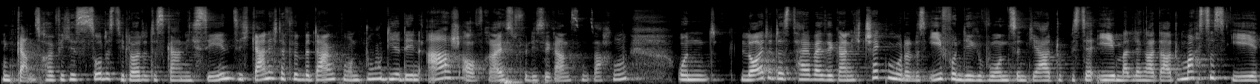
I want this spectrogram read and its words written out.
und ganz häufig ist es so, dass die Leute das gar nicht sehen, sich gar nicht dafür bedanken und du dir den Arsch aufreißt für diese ganzen Sachen und Leute das teilweise gar nicht checken oder das eh von dir gewohnt sind, ja, du bist ja eh mal länger da, du machst es eh,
